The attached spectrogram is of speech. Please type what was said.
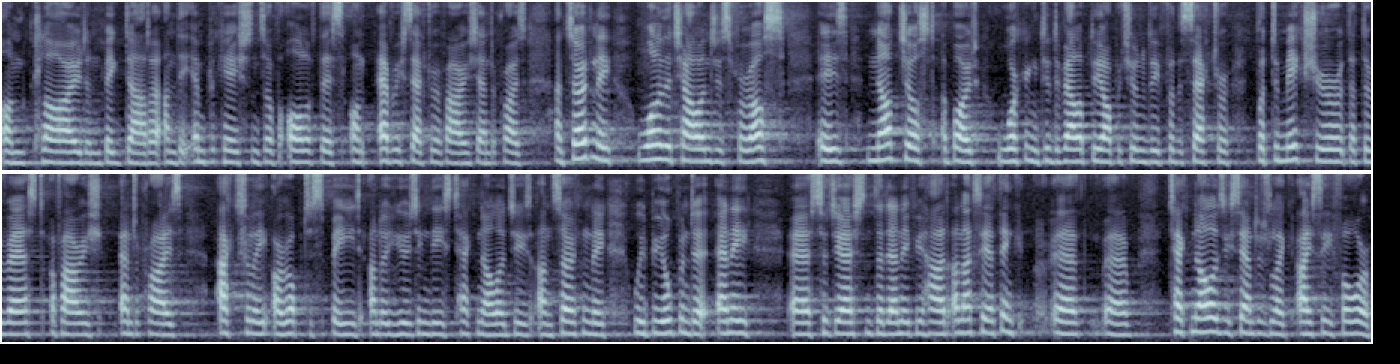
on cloud and big data and the implications of all of this on every sector of Irish enterprise. And certainly, one of the challenges for us is not just about working to develop the opportunity for the sector, but to make sure that the rest of Irish enterprise actually are up to speed and are using these technologies. And certainly, we'd be open to any uh, suggestions that any of you had. And actually, I think uh, uh, technology centres like IC4,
